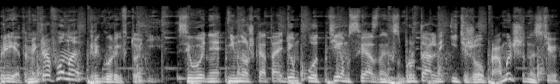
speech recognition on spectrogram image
Привет, у микрофона Григорий Втодий. Сегодня немножко отойдем от тем, связанных с брутальной и тяжелой промышленностью,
